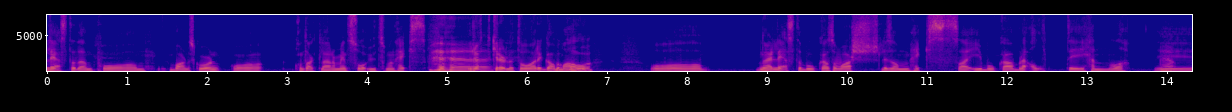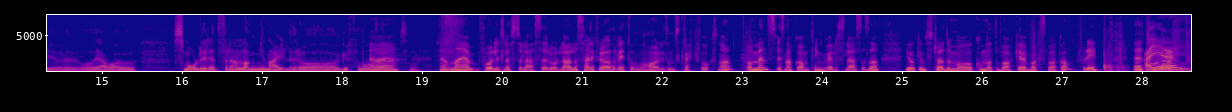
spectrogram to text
leste den på barneskolen, og kontaktlæreren min så ut som en heks. Rødt, krøllete hår, gammel. Og når jeg leste boka, så var liksom heksa i boka ble alltid henne, da. I, Og jeg var jo smålig redd for henne. Lange negler og guffen og Ja, ja. Så. Ja, nei, jeg får litt lyst til å lese Roald Dahl, særlig fordi jeg vet at han har liksom skrekk for voksne. Og mens vi snakker om ting vi har lyst til å lese, så Joakim, så tror jeg du må komme deg tilbake bak spakene. Fordi eh, Torolf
